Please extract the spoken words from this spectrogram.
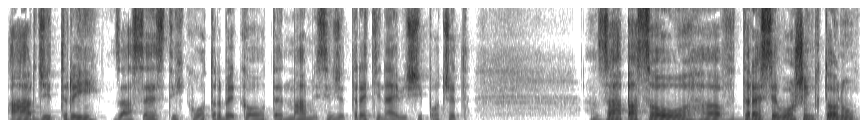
RG3 zase z tých quarterbackov, ten má myslím, že tretí najvyšší počet zápasov v drese Washingtonu.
